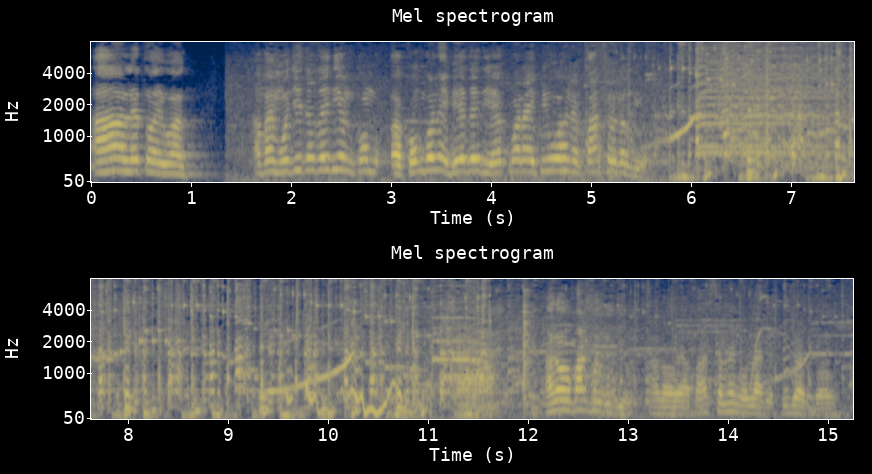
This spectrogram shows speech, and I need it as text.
આ લેતો આવ્યો આ. ભાઈ મોજી તો દઈ દો ને કોમ્બો કોમ્બો નહીં બે દઈ દો એકવાર આ પીવો હોય ને પાર્સલ કરી દો. હાલો પાર્સલ કરી દો. હાલો હવે આ પાર્સલ ને ઓલા કે પુગાડતો આવું.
